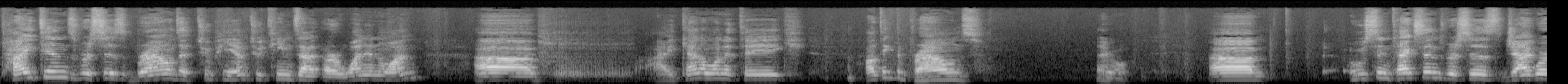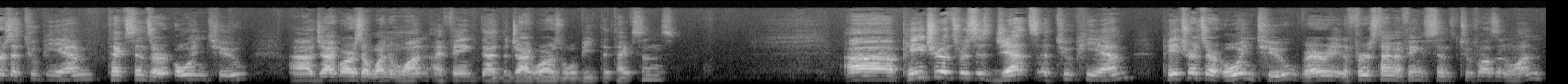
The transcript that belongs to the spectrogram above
Titans versus Browns at 2 p.m. Two teams that are 1 and 1. Uh, I kind of want to take. I'll take the Browns. There you go. Um, Houston Texans versus Jaguars at 2 p.m. Texans are 0 and 2. Uh, Jaguars are 1 and 1. I think that the Jaguars will beat the Texans. Uh, Patriots versus Jets at 2 p.m. Patriots are 0 2, very the first time I think since 2001.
